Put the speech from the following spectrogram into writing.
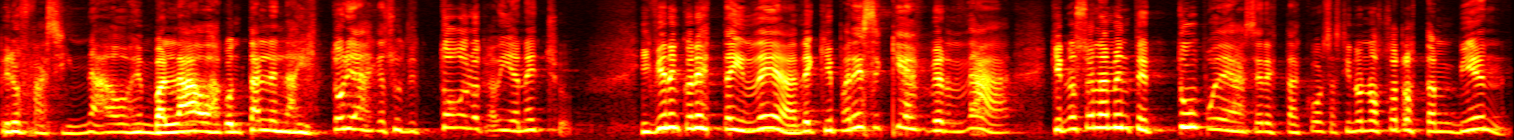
pero fascinados, embalados, a contarles las historias de Jesús de todo lo que habían hecho. Y vienen con esta idea de que parece que es verdad, que no solamente tú puedes hacer estas cosas, sino nosotros también.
